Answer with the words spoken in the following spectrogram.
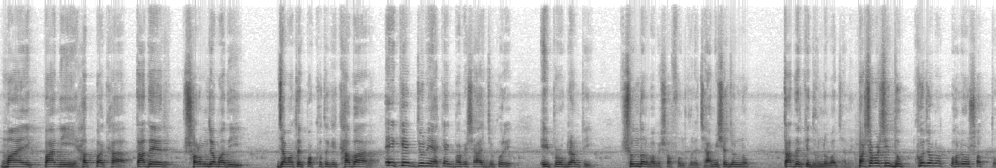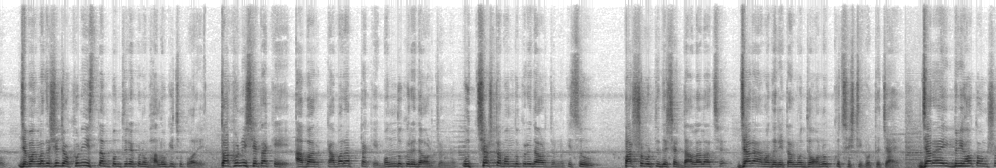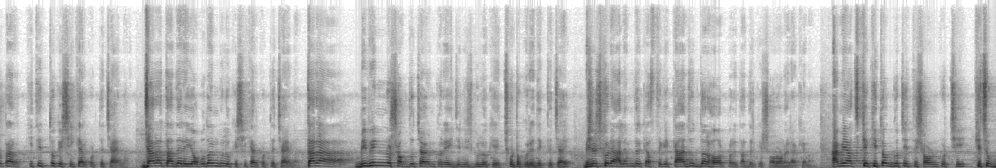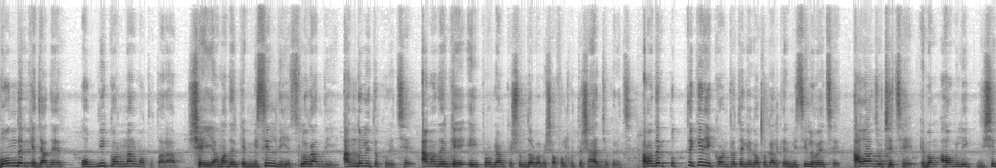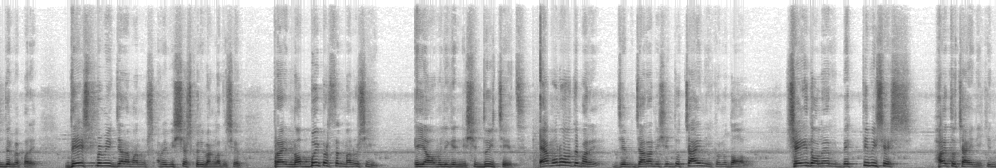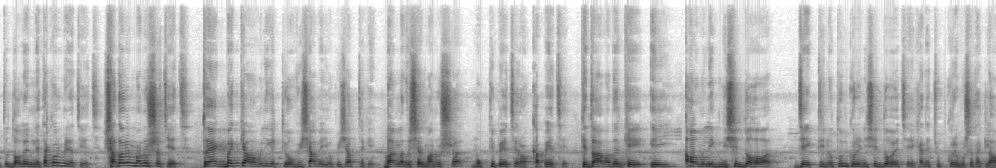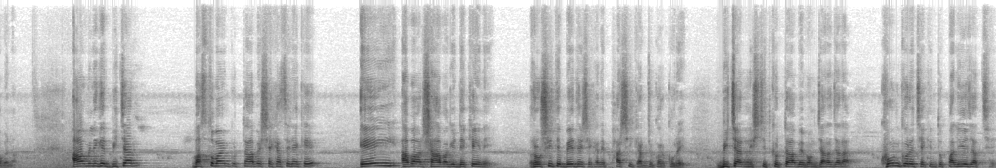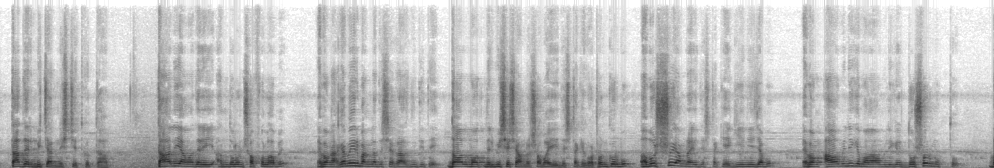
মাইক, পানি, হাত পাখা, তাদের সরঞ্জামাদি, জামাতের পক্ষ থেকে খাবার, এক একজনই এক একভাবে সাহায্য করে এই প্রোগ্রামটি সুন্দরভাবে সফল করেছে। আমি সেজন্য তাদেরকে ধন্যবাদ জানাই। পাশাপাশি দুঃখজনক হলেও সত্য যে বাংলাদেশে যখনই ইসলামপন্থীরা কোনো ভালো কিছু করে, তখনই সেটাকে আবার কাবার আপটাকে বন্ধ করে দেওয়ার জন্য, উচ্ছ্বাসটা বন্ধ করে দেওয়ার জন্য কিছু পার্শ্ববর্তী দেশের দালাল আছে, যারা আমাদের এটার মধ্যে অনৈক্য সৃষ্টি করতে চায়। যারা এই বৃহৎ অংশটার কৃতিত্বকে স্বীকার করতে চায় না। যারা তাদের এই অবদানগুলোকে স্বীকার করতে চায় না। তারা বিভিন্ন শব্দ চয়ন করে এই জিনিসগুলোকে ছোট করে দেখতে চায়। বিশেষ করে আলেমদের কাছ থেকে কাজ উদ্ধার হওয়ার পরে তাদেরকে স্মরণে রাখে না। আমি আজকে কৃতজ্ঞ চিত্তে স্মরণ করছি কিছু বোনদেরকে যাদের অগ্নিকন্যার মতো তারা সেই আমাদেরকে মিছিল দিয়ে, স্লোগান দিয়ে আন্দোলিত করেছে। আমাদেরকে এই প্রোগ্রামকে সুন্দরভাবে সফল করতে সাহায্য করেছে। আমাদের প্রত্যেকেরই কণ্ঠ থেকে গতকালকের মিছিল হয়েছে, আওয়াজ উঠেছে এবং আওয়ামী লীগ নিষিদ্ধের ব্যাপারে দেশপ্রেমিক যারা মানুষ, আমি বিশ্বাস করি বাংলাদেশের প্রায় নব্বই পার্সেন্ট মানুষই এই আওয়ামী লীগের নিষিদ্ধই চেয়েছে। এমনও হতে পারে যে যারা নিষিদ্ধ চায়নি কোনো দল, সেই দলের ব্যক্তিবিশেষ হয়তো চায়নি কিন্তু দলের নেতাকর্মীরা চেয়েছে, সাধারণ মানুষরা চেয়েছে। তো এক বাক্যে আওয়ামী লীগ একটি অভিশাপ, এই অভিশাপ থেকে বাংলাদেশের মানুষরা মুক্তি পেয়েছে, রক্ষা পেয়েছে। কিন্তু আমাদেরকে এই আওয়ামী লীগ নিষিদ্ধ হওয়ার যে একটি নতুন করে নিষিদ্ধ হয়েছে, এখানে চুপ করে বসে থাকলে হবে না। আওয়ামী লীগের বিচার বাস্তবায়ন করতে হবে শেখ হাসিনাকে। এই আবার শাহবাগে ডেকে এনে রশিতে বেঁধে সেখানে ফাঁসি কার্যকর করে বিচার নিশ্চিত করতে হবে এবং যারা যারা খুন করেছে কিন্তু পালিয়ে যাচ্ছে, তাদের বিচার নিশ্চিত করতে হবে। তাহলেই আমাদের এই আন্দোলন সফল হবে এবং আগামীর বাংলাদেশের রাজনীতিতে দল, মত নির্বিশেষে আমরা সবাই এই দেশটাকে গঠন করব। অবশ্যই আমরা এই দেশটাকে এগিয়ে নিয়ে যাব এবং আওয়ামী লীগ এবং আওয়ামী লীগের দোষর মুক্ত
